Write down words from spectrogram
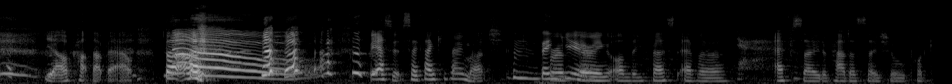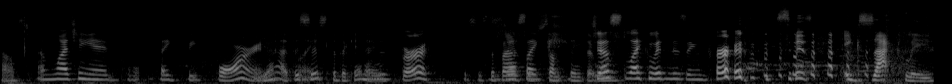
Yeah, I'll cut that bit out. But, uh, no. but yes, so thank you very much thank for you. appearing on the first ever Yeah. episode of How Does Social podcast. I'm watching it like be born. Yeah, this Like, is the beginning. This is birth. This is the It's birth just like- of something that Just like witnessing birth. this is exactly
